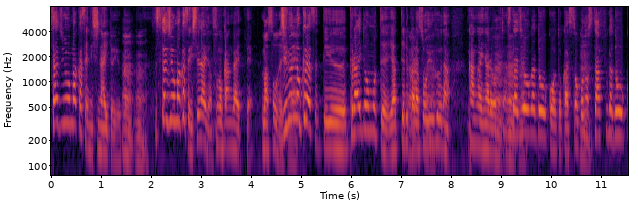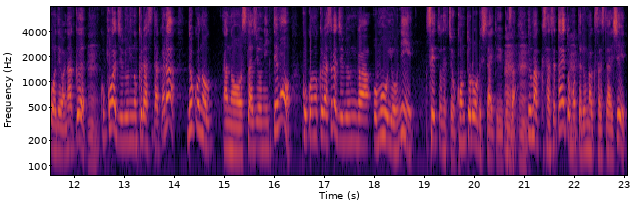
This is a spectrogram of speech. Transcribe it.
タジオ任せにしないといううんか、うん。スタジオ任せにしてないじゃんその考えって。まあそうですね。自分のクラスっていうプライドを持ってやってるからうんそういう風な考えになるわけじゃん、うんスタジオがどうこうとかそこのスタッフがどうこうではなく、ん。ここは自分のクラスだからどこのあのスタジオに行ってもここのクラスが自分が思うように生徒たちをコントロールしたいというかさ、うんうん。うまくさせたいと思ったらうまくさせたいし、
